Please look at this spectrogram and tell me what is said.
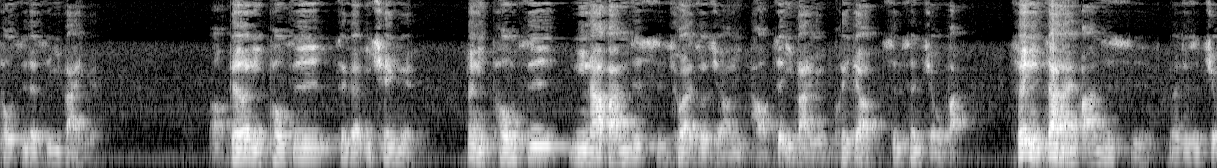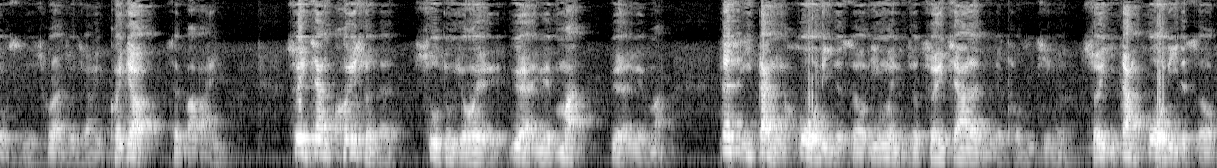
投资的是一百元，哦，比如说你投资这个一千元。那你投资，你拿百分之十出来做交易，好，这一百元亏掉了，是不是剩九百？所以你再来百分之十，那就是九十出来做交易，亏掉剩八百亿。所以这样亏损的速度就会越来越慢，越来越慢。但是，一旦你获利的时候，因为你就追加了你的投资金额，所以一旦获利的时候，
